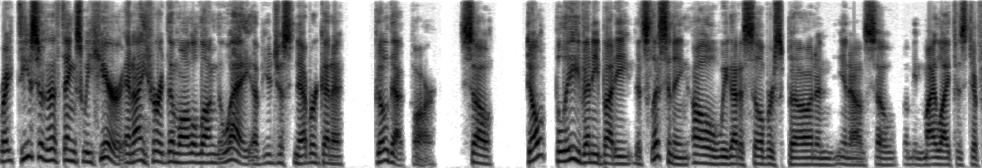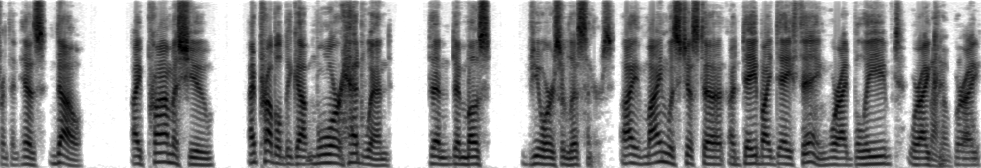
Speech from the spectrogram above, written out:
right? These are the things we hear. And I heard them all along the way of you're just never going to go that far. So don't believe anybody that's listening. Oh, we got a silver spoon. And, you know, so, I mean, my life is different than his. No, I promise you, I probably got more headwind than, than most viewers or listeners. I, mine was just a day by day thing where I believed, where I, could, where I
